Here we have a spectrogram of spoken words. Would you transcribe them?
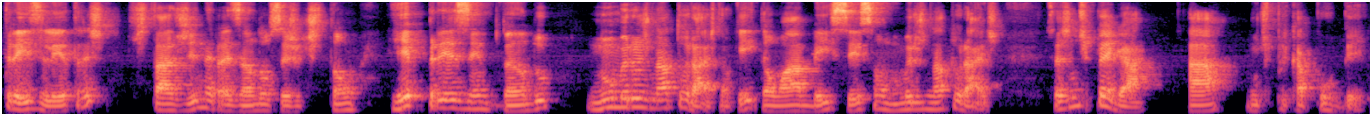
três letras, que está generalizando, ou seja, que estão representando números naturais, tá ok? Então A, B e C são números naturais. Se a gente pegar A multiplicar por B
